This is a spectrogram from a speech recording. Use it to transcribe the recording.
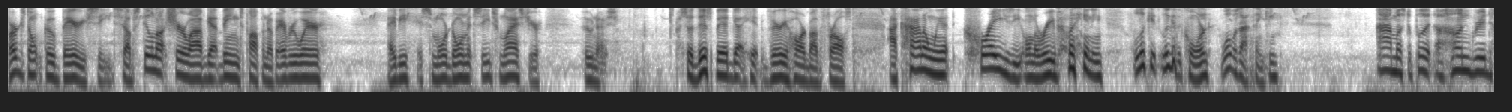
birds don't go bury seeds. So I'm still not sure why I've got beans popping up everywhere. Maybe it's some more dormant seeds from last year. Who knows? So this bed got hit very hard by the frost. I kind of went crazy on the replanting. Look at look at the corn. What was I thinking? I must have put a hundred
